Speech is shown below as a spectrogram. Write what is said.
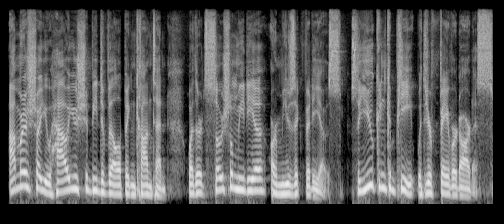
I'm going to show you how you should be developing content, whether it's social media or music videos, so you can compete with your favorite artists.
